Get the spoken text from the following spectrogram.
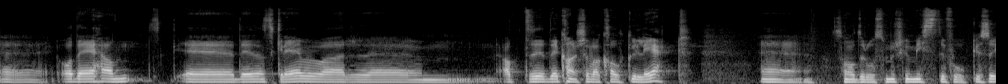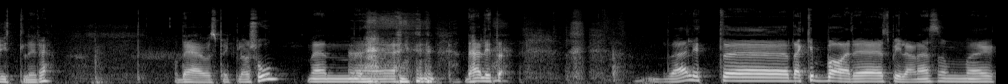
Eh, og det han, eh, det den skrev, var eh, at det kanskje var kalkulert. Eh, sånn at Rosenborg skulle miste fokuset ytterligere. Og det er jo spekulasjon, men eh, det er litt Det er litt eh, Det er ikke bare spillerne som eh,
